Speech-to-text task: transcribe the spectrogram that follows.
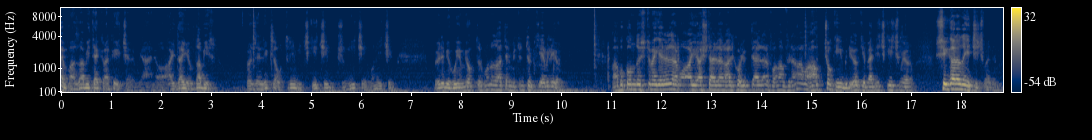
En fazla bir tek rakı içerim yani. O ayda yılda bir. Özellikle oturayım, içki içeyim, şunu içeyim, bunu içeyim. Böyle bir huyum yoktur. Bunu zaten bütün Türkiye biliyor. Ha, bu konuda üstüme gelirler, o ay yaş derler, alkolik derler falan filan ama halk çok iyi biliyor ki ben içki içmiyorum. Sigara da hiç içmedim.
